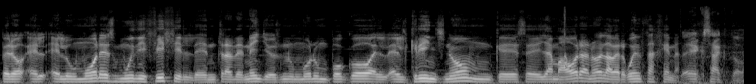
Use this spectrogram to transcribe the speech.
Pero el, el humor es muy difícil de entrar en ello. Es un humor un poco el, el cringe, ¿no? Que se llama ahora, ¿no? La vergüenza ajena. Exacto.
